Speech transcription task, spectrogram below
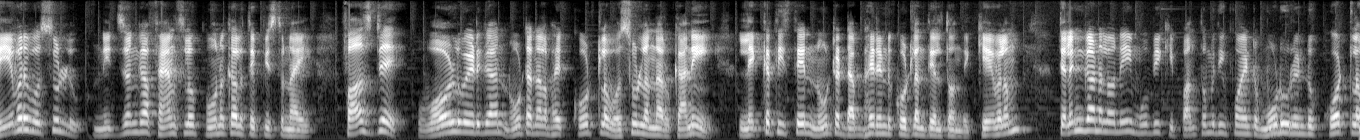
దేవర వసూళ్ళు నిజంగా ఫ్యాన్స్లో పూనకాలు తెప్పిస్తున్నాయి. ఫస్ట్ డే వరల్డ్ వైడ్గా నూట నలభై కోట్ల వసూళ్ళు అన్నారు కానీ లెక్క తీస్తే నూట డెబ్బై రెండు కోట్లని తేలుతోంది. కేవలం తెలంగాణలోనే మూవీకి పంతొమ్మిది పాయింట్ మూడు రెండు కోట్ల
